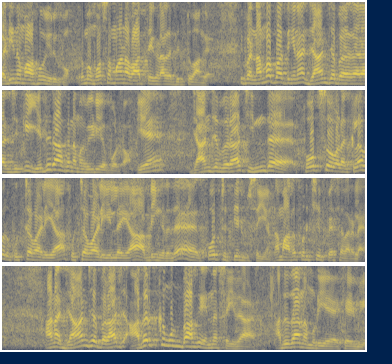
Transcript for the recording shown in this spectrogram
கடினமாகவும் இருக்கும். ரொம்ப மோசமான வார்த்தைகளால் திட்டுவாங்க. இப்போ நம்ம பார்த்தீங்கன்னா ஜான்ஜபராஜுக்கு எதிராக நம்ம வீடியோ போட்டோம். ஏன்? ஜான்ஜபராஜ் இந்த போக்சோ வழக்கில் ஒரு குற்றவாளியா குற்றவாளி இல்லையா அப்படிங்கிறத கோர்ட்டு தீர்ப்பு செய்யும். நம்ம அதை குறித்து பேச வரல. ஆனால் ஜான்ஜபராஜ் அதற்கு முன்பாக என்ன செய்தார்? அதுதான் நம்முடைய கேள்வி.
